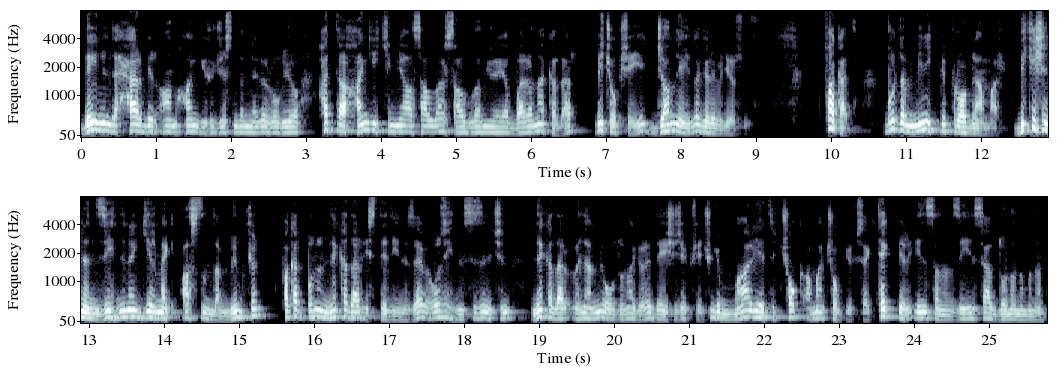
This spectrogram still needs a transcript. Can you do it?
beyninde her bir an hangi hücresinde neler oluyor, hatta hangi kimyasallar salgılanıyor ya varana kadar birçok şeyi canlı yayında görebiliyorsunuz. Fakat burada minik bir problem var. Bir kişinin zihnine girmek aslında mümkün fakat bunu ne kadar istediğinize ve o zihnin sizin için ne kadar önemli olduğuna göre değişecek bir şey. Çünkü maliyeti çok ama çok yüksek. Tek bir insanın zihinsel donanımının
